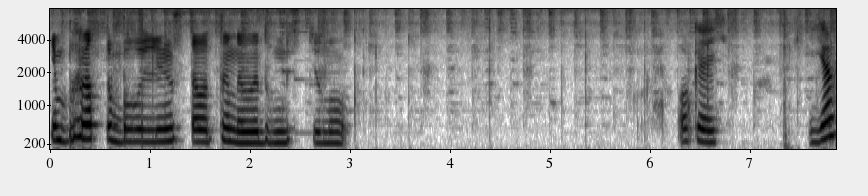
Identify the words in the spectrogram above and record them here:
Їм просто було лінь ставити невидиму стіну. Окей. Я,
